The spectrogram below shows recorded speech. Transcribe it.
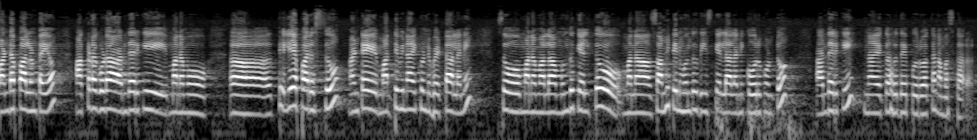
మండపాలు ఉంటాయో అక్కడ కూడా అందరికీ మనము తెలియపరుస్తూ అంటే మట్టి వినాయకుడిని పెట్టాలని. సో మనం అలా ముందుకెళ్తూ మన సమితిని ముందుకు తీసుకెళ్ళాలని కోరుకుంటూ అందరికీ నా యొక్క హృదయపూర్వక నమస్కారాలు.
